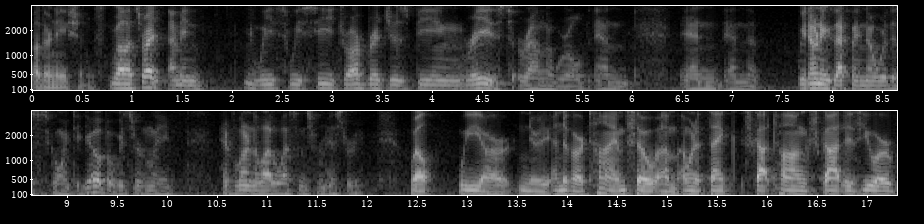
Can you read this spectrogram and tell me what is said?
other nations. Well, that's right. I mean, we, we see drawbridges being raised around the world, and and and the, we don't exactly know where this is going to go, but we certainly have learned a lot of lessons from history. Well, we are near the end of our time, so um, I want to thank Scott Tong. Scott is your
